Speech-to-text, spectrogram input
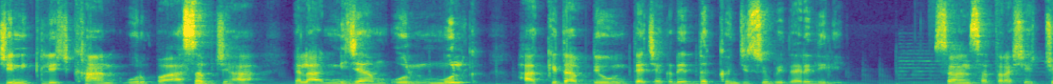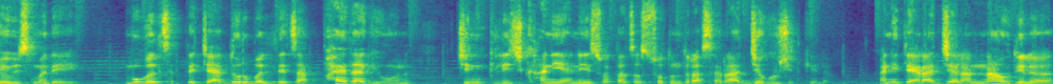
चिनक्लिज खान उर्फ असफ जहा याला निजाम उल मुल्क हा किताब देऊन त्याच्याकडे दख्खनची सुभेदारी दिली. सन सतराशे चोवीसमध्ये मुघल सत्तेच्या दुर्बलतेचा फायदा घेऊन चिनकिलीज खान याने स्वतःचं स्वतंत्र असं राज्य घोषित केलं आणि त्या राज्याला नाव दिलं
